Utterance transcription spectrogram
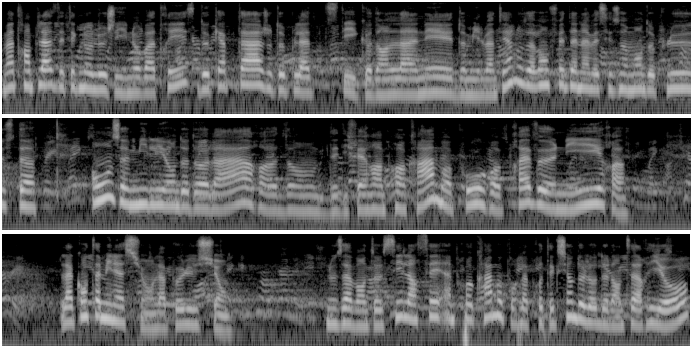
mettre en place des technologies innovatrices de captage de plastique. Dans l'année 2021, nous avons fait un investissement de plus de 11 millions de dollars dans des différents programmes pour prévenir la contamination, la pollution. Nous avons aussi lancé un programme pour la protection de l'eau de l'Ontario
